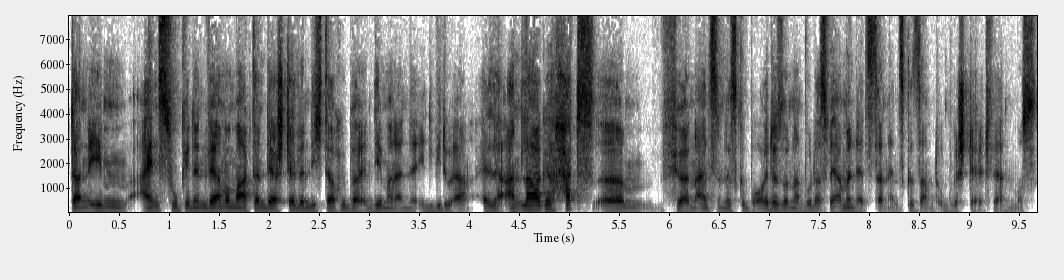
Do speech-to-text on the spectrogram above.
dann eben Einzug in den Wärmemarkt an der Stelle nicht darüber, indem man eine individuelle Anlage hat ähm, für ein einzelnes Gebäude, sondern wo das Wärmenetz dann insgesamt umgestellt werden muss.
